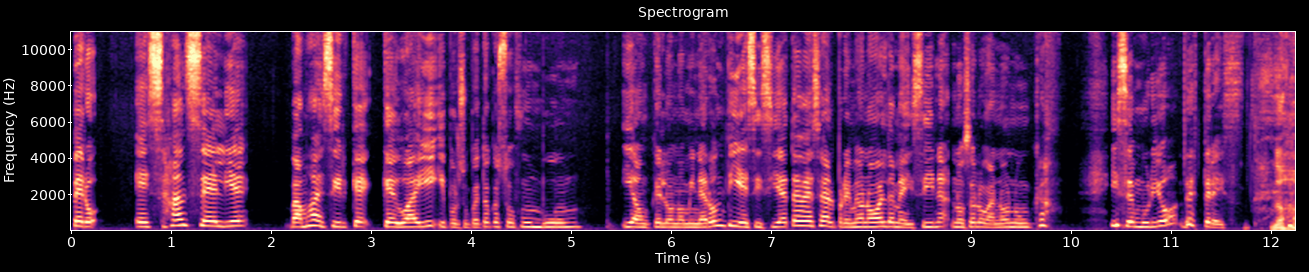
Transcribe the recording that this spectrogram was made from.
Pero es Hanselie, vamos a decir que quedó ahí y por supuesto que eso fue un boom. Y aunque lo nominaron 17 veces al Premio Nobel de Medicina, no se lo ganó nunca. Y se murió de estrés. No.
